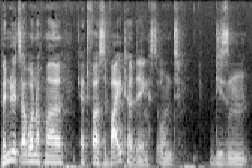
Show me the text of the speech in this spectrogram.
Wenn du jetzt aber nochmal etwas weiter denkst und diesen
